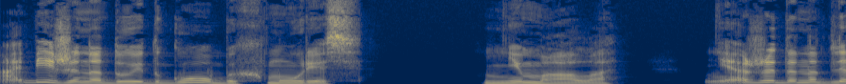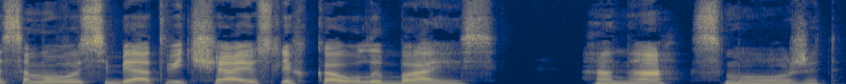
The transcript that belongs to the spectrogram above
Обиженно дует губы, хмурясь. Немало. Неожиданно для самого себя отвечаю, слегка улыбаясь. Она сможет.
